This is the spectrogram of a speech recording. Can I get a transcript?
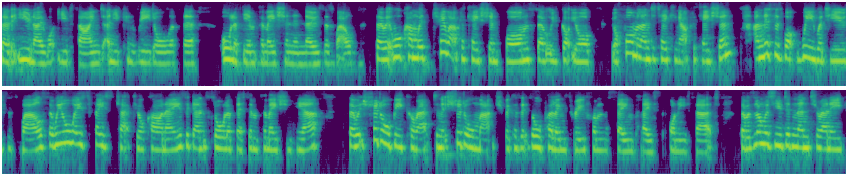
so that you know what you've signed and you can read all of the all of the information in those as well. So it will come with two application forms. So we've got your your formal undertaking application. And this is what we would use as well. So we always face check your carnets against all of this information here. So it should all be correct and it should all match because it's all pulling through from the same place on eCert. So as long as you didn't enter any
